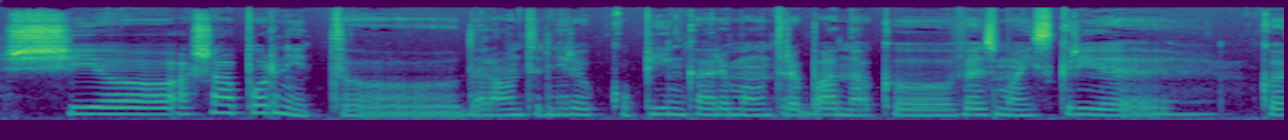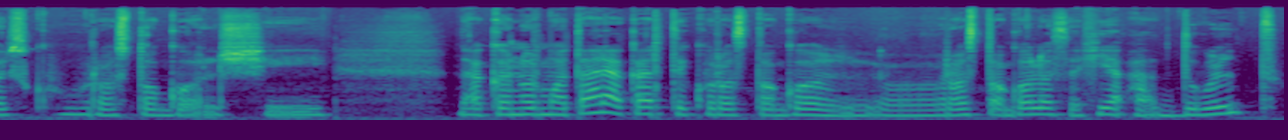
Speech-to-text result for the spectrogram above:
Și uh, așa a pornit uh, de la o întâlnire cu copii în care m-au întrebat dacă vezi mai scrie cărți cu rostogol și dacă în următoarea carte cu Rostogol, uh, Rostogol o să fie adult,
